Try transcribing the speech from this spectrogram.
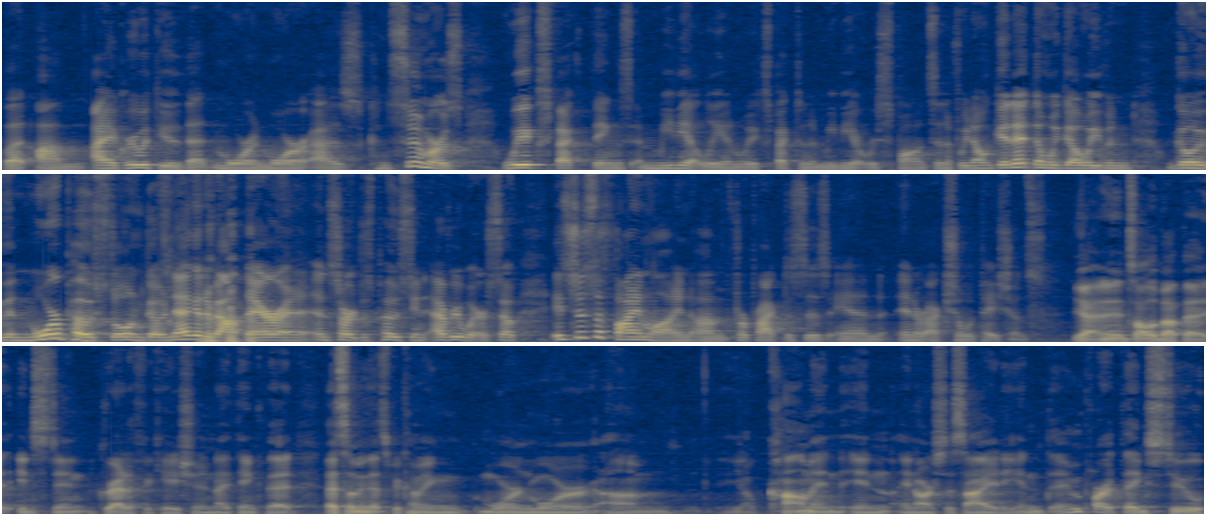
But um, i agree with you that more and more as consumers we expect things immediately and we expect an immediate response. And if we don't get it then we go even go even more postal and go negative out there and, and, start just posting everywhere. So it's just a fine line um, for practices and interaction with patients Yeah, and it's all about that instant gratification. I think that that's something that's becoming more and more, um, you know, common in in our society, and in part thanks to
